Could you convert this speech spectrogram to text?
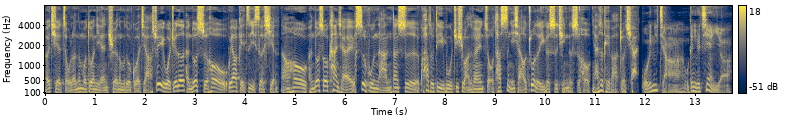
而且走了那么多年，去了那么多国家，所以我觉得很多时候不要给自己设限。然后很多时候看起来似乎难，但是跨出第一步，继续往这方面走，它是你想要做的一个事情的时候，你还是可以把它做起来。我跟你讲啊，我给你个建议啊，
